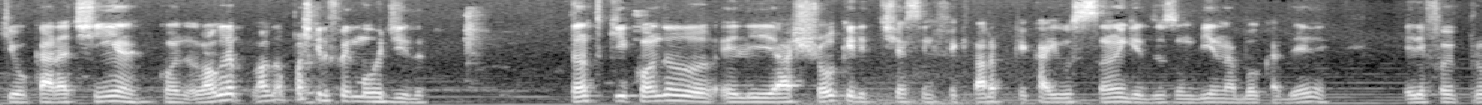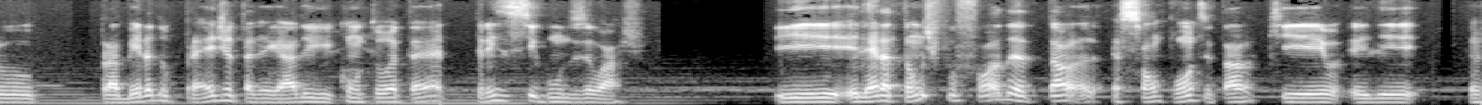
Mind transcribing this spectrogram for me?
que o cara tinha, quando, logo, logo após que ele foi mordido. Tanto que quando ele achou que ele tinha sido infectado, porque caiu o sangue do zumbi na boca dele, ele foi pro, pra beira do prédio, tá ligado? E contou até 13 segundos, eu acho. E ele era tão, tipo, foda, tal, é só um ponto e tal, que ele. Eu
